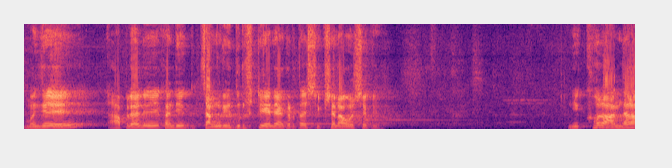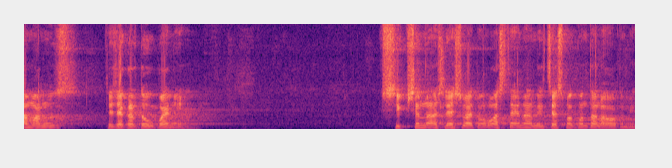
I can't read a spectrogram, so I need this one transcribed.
म्हणजे आपल्याला एखादी चांगली दृष्टी येण्याकरता शिक्षण आवश्यक आहे. निखळ आंधळा माणूस त्याच्याकरता उपाय नाही. शिक्षण असल्याशिवाय तुम्हाला वाचता येणार नाही. चष्मा कोणता लावा तुम्ही?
